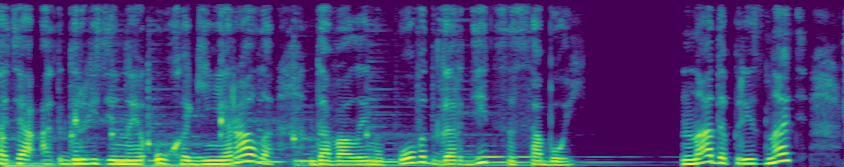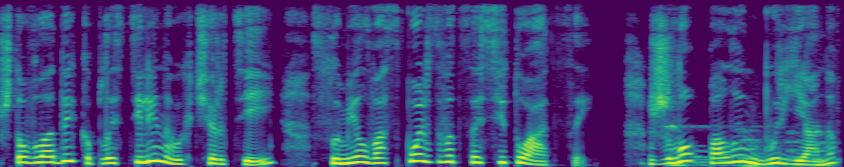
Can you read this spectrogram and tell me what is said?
хотя отгрызенное ухо генерала давало ему повод гордиться собой. Надо признать, что владыка пластилиновых чертей сумел воспользоваться ситуацией. Жлоб Полын Бурьянов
